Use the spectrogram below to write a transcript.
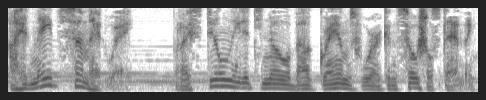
I had made some headway, but I still needed to know about Graham's work and social standing.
